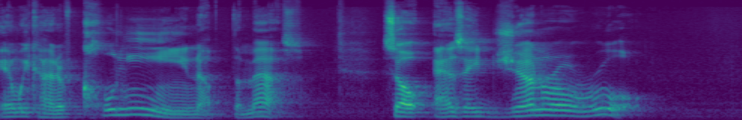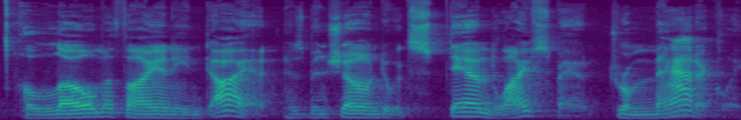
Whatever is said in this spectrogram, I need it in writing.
And we kind of clean up the mess. So, as a general rule, a low methionine diet has been shown to extend lifespan dramatically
